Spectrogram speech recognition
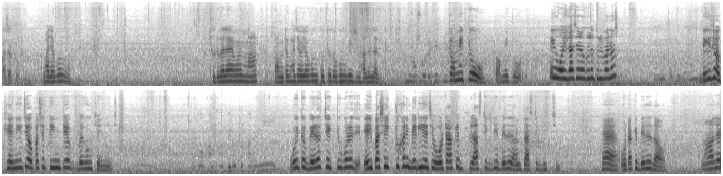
ভাজা ভাজা করব? ছোটবেলায় আমার মা টমেটো ভাজা যখন করতো তখন বেশ ভালো লাগতো। Tomato tomato. এই ওই গাছের ওগুলো তুলবা না? দেখেছ? খেয়ে নিয়েছে ও পাশে তিনটে বেগুন খেয়ে নিয়েছে এখনও ভালো করে বেরোতে পারিনি ওই তো বেরোচ্ছে একটু করে এই পাশে একটুখানি বেরিয়েছে ওটাকে প্লাস্টিক দিয়ে বেঁধে দাও আমি প্লাস্টিক দিচ্ছি। হ্যাঁ ওটাকে বেঁধে দাও। নাহলে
